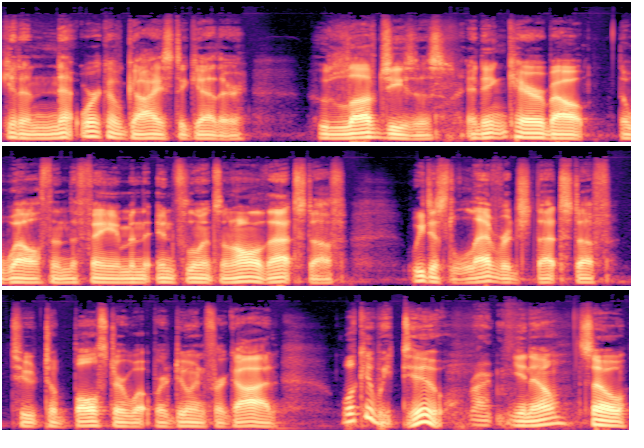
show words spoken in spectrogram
get a network of guys together who loved Jesus and didn't care about the wealth and the fame and the influence and all of that stuff, we just leveraged that stuff to to bolster what we're doing for God. What could we do? Right. You know? So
